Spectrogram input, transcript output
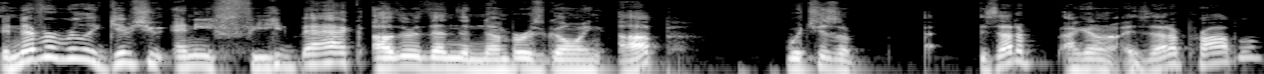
it never really gives you any feedback other than the numbers going up which is a is that a i don't know is that a problem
